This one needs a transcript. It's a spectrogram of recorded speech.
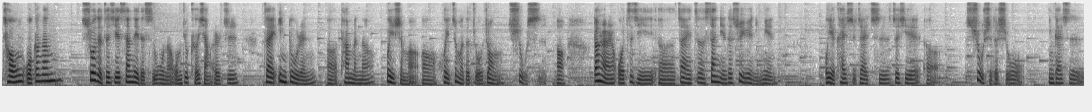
从我刚刚说的这些三类的食物呢，我们就可想而知，在印度人呃他们呢为什么呃会这么的着重素食啊？当然，我自己呃，在这三年的岁月里面，我也开始在吃这些呃素食的食物，应该是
